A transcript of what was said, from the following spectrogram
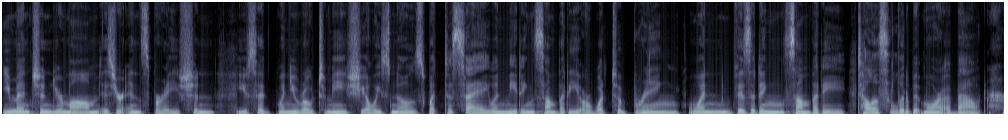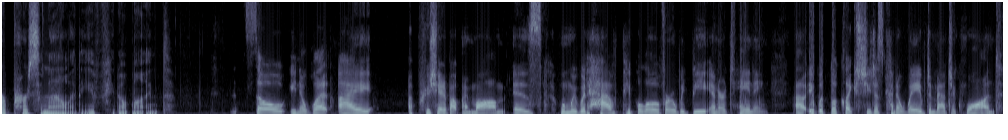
you mentioned your mom is your inspiration. You said when you wrote to me, she always knows what to say when meeting somebody or what to bring when visiting somebody. Tell us a little bit more about her personality, if you don't mind. So, you know, what I appreciate about my mom is when we would have people over, we'd be entertaining uh, it would look like she just kind of waved a magic wand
